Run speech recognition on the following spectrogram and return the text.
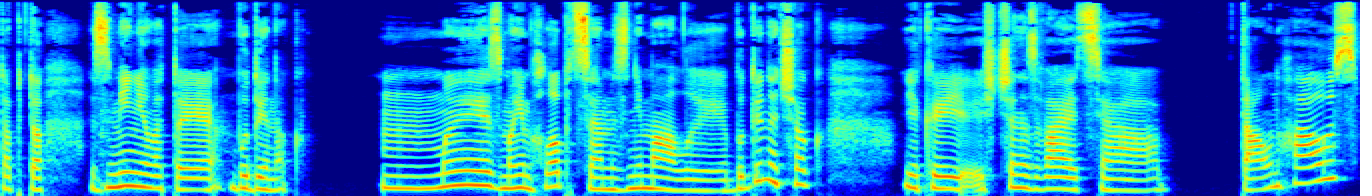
тобто змінювати будинок. Ми з моїм хлопцем знімали будиночок, який ще називається таунхаус.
